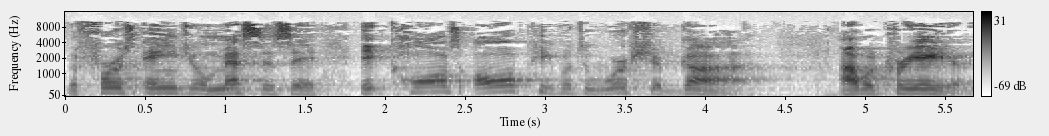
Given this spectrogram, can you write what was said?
the first angel message said, it calls all people to worship God, our creator.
